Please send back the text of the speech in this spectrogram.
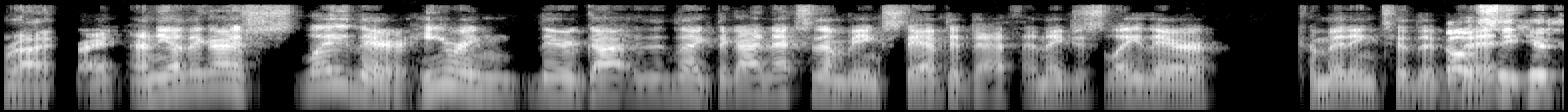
right. right? And the other guys lay there, hearing their guy, like the guy next to them being stabbed to death, and they just lay there committing to the No, bit. see here's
